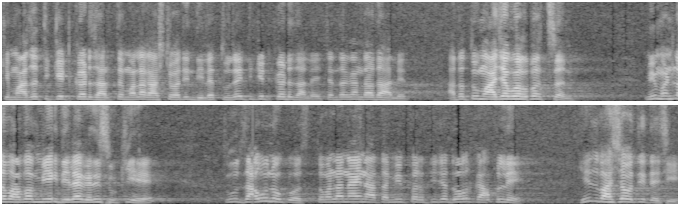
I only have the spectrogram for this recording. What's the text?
की माझं तिकीट कट झालं तर मला राष्ट्रवादीने दिलं तुझंही तिकीट कट झालंय चंद्रकांत दादा आलेत. आता तू माझ्याबरोबर चल. मी म्हटलं बाबा मी एक दिल्या घरी सुखी आहे. तू जाऊ नकोस. तो मला नाही ना आता मी परतीचे दोर कापले. हीच भाषा होती त्याची.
